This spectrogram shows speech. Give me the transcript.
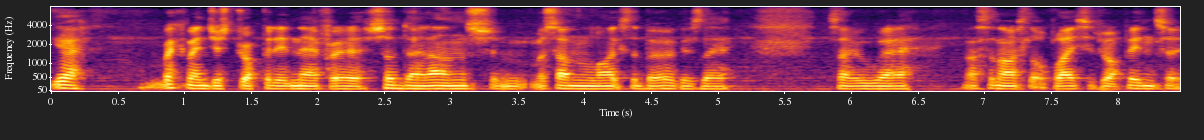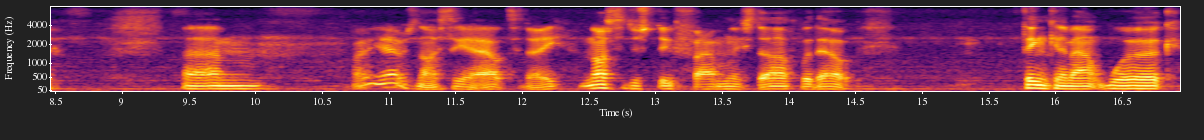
yeah, recommend just dropping in there for a Sunday lunch. And my son likes the burgers there, so uh, that's a nice little place to drop into. Um, but yeah, it was nice to get out today. Nice to just do family stuff without thinking about work,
